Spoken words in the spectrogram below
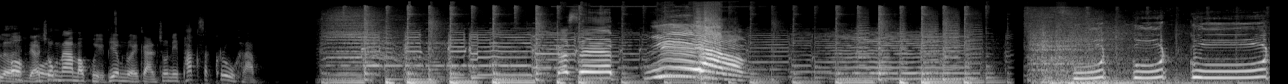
เลย โอ้โห เดี๋ยวช่วงหน้ามาคุยกับพี่อำนวยการช่วงนี้พักสักครู่ครับ เกษตร เยี่ยม กูดกูดกูด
